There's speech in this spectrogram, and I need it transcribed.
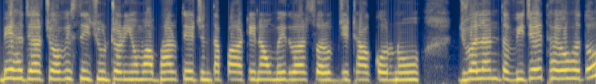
બે હજાર ચોવીસની ચૂંટણીઓમાં ભારતીય જનતા પાર્ટીના ઉમેદવાર સ્વરૂપજી ઠાકોરનો જ્વલંત વિજય થયો હતો.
